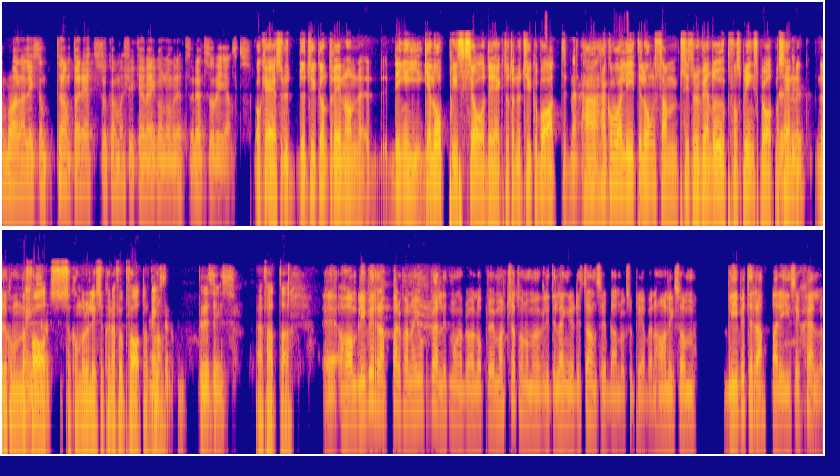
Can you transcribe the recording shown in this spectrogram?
Om bara liksom trampar rätt så kan man skicka iväg honom rätt, rätt så rejält. Okej, så du, du tycker inte det är någon... Det är ingen galopprisk så direkt utan du tycker bara att han, han kommer vara lite långsam precis när du vänder upp från springspåret men sen när du kommer med Exakt. fart så kommer du liksom kunna få upp farten på honom. Exakt. Precis. Jag fattar. Eh, har han blivit rappare? För han har gjort väldigt många bra lopp. Du har matchat honom över lite längre distanser ibland också, Preben. Har han liksom blivit rappare i sig själv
